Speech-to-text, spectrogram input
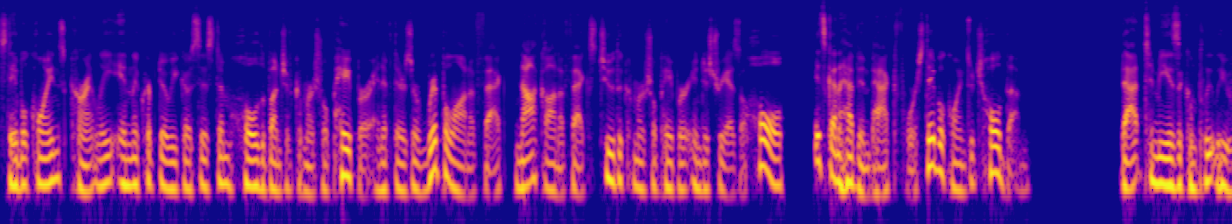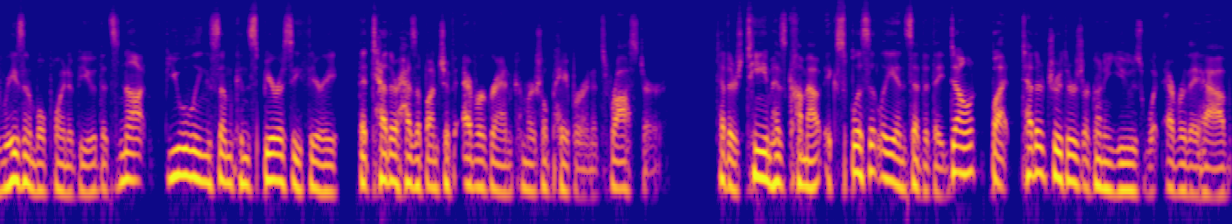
Stablecoins currently in the crypto ecosystem hold a bunch of commercial paper. And if there's a ripple on effect, knock on effects to the commercial paper industry as a whole, it's going to have impact for stablecoins which hold them. That to me is a completely reasonable point of view that's not fueling some conspiracy theory that Tether has a bunch of Evergrande commercial paper in its roster. Tether's team has come out explicitly and said that they don't, but Tether truthers are going to use whatever they have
